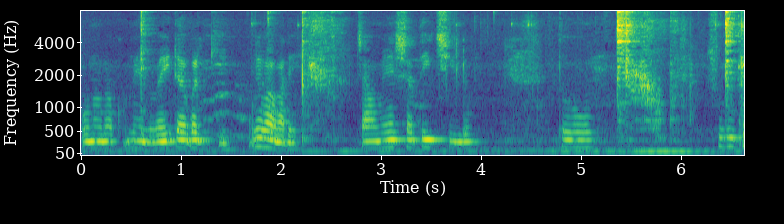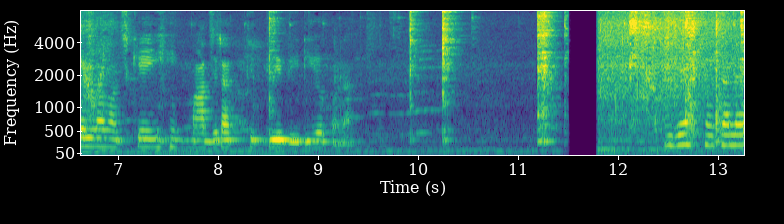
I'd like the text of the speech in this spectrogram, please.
কোনো রকমের এটা আবার কি? ওরে বাবা রে, চাউমিনের সাথেই ছিল। তো শুরু করলাম আজকে এই মাঝরাত্রি দিয়ে ভিডিও করা। যে এখানে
